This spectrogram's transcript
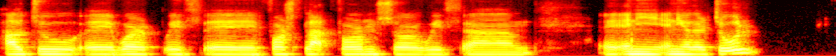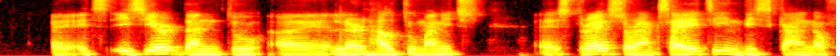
how to uh, work with uh, force platforms or with um, any any other tool. Uh, it's easier than to learn how to manage stress or anxiety in this kind of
